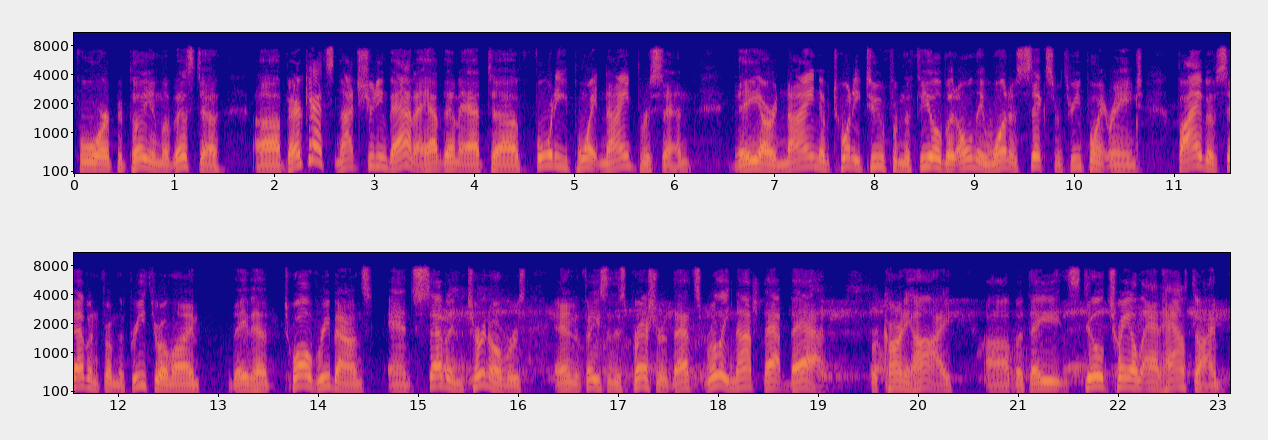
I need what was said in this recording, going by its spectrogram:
for Papillion La Vista. Uh, Bearcats not shooting bad. I have them at uh, 40.9%. They are 9 of 22 from the field, but only 1 of 6 from three point range, 5 of 7 from the free throw line. They've had 12 rebounds and 7 turnovers. And in the face of this pressure, that's really not that bad for Kearney High, uh, but they still trail at halftime.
